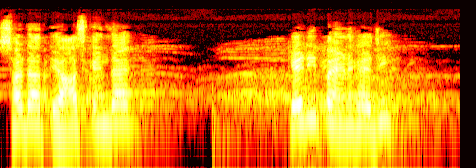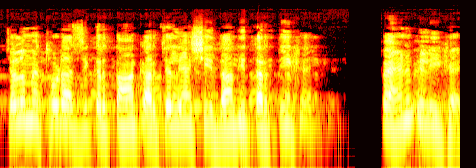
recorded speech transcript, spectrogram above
ਸਾਡਾ ਇਤਿਹਾਸ ਕਹਿੰਦਾ ਹੈ ਕਿਹੜੀ ਭੈਣ ਹੈ ਜੀ? ਚਲੋ ਮੈਂ ਥੋੜਾ ਜ਼ਿਕਰ ਤਾਂ ਕਰ ਚੱਲਿਆ, ਸ਼ਹੀਦਾਂ ਦੀ ਧਰਤੀ ਹੈ, ਭੈਣ ਮਿਲੀ ਹੈ।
